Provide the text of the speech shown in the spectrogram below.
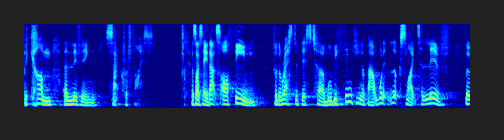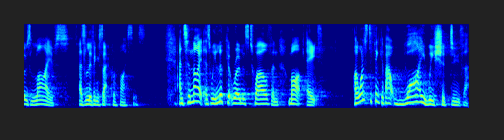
become a living sacrifice. As I say, that's our theme for the rest of this term. We'll be thinking about what it looks like to live those lives as living sacrifices. And tonight, as we look at Romans 12 and Mark 8, I want us to think about why we should do that.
